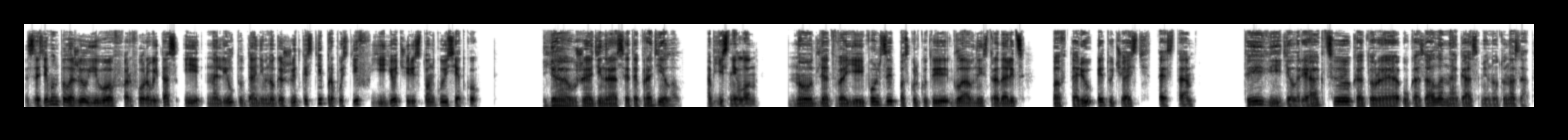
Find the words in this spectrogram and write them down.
Затем он положил его в фарфоровый таз и налил туда немного жидкости, пропустив ее через тонкую сетку. «Я уже один раз это проделал», — объяснил он. «Но для твоей пользы, поскольку ты главный страдалец, повторю эту часть теста. Ты видел реакцию, которая указала на газ минуту назад.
